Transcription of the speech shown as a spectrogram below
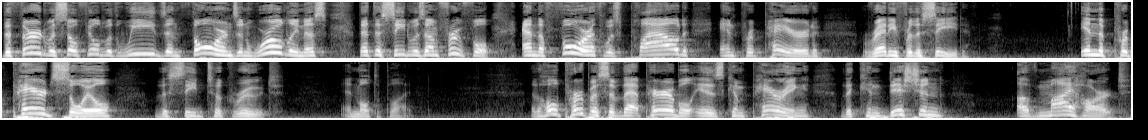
The third was so filled with weeds and thorns and worldliness that the seed was unfruitful. And the fourth was plowed and prepared, ready for the seed. In the prepared soil, the seed took root and multiplied. The whole purpose of that parable is comparing the condition of my heart,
